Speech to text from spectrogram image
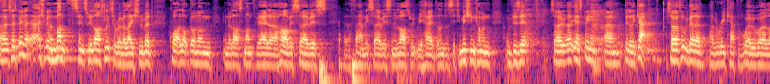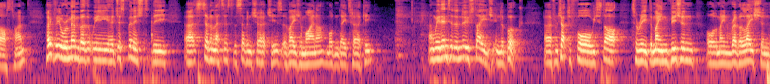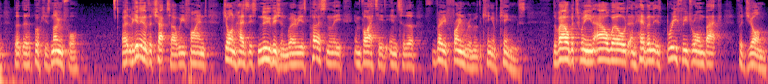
Uh, so it's been actually been a month since we last looked at Revelation. We've had quite a lot gone on in the last month. We had a harvest service, a family service, and then last week we had the London City Mission come and, and visit. So uh, yeah, it's been um, a bit of a gap. So I thought we'd better have a recap of where we were last time. Hopefully you'll remember that we had just finished the uh, seven letters to the seven churches of Asia Minor, modern day Turkey. And we had entered a new stage in the book. Uh, from chapter 4, we start to read the main vision or the main revelation that the book is known for. At the beginning of the chapter, we find John has this new vision where he is personally invited into the very throne room of the King of Kings. The veil between our world and heaven is briefly drawn back for John.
